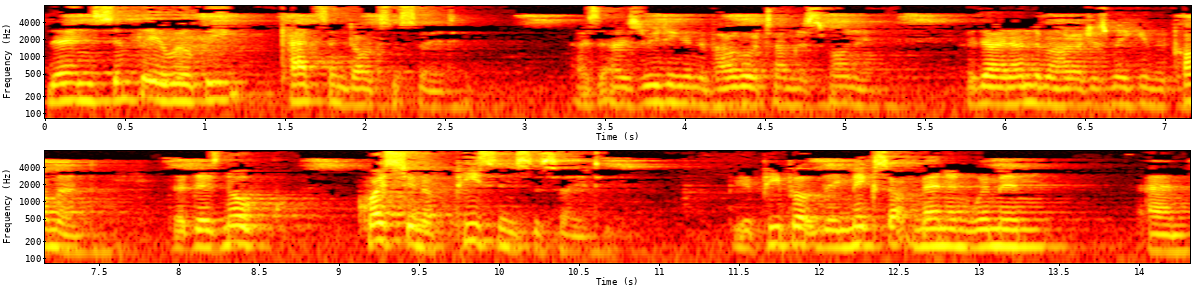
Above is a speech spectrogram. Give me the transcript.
then simply it will be cats and dogs society. As I was reading in the Bhagavatam this morning, Hridayananda Maharaj was making the comment that there's no question of peace in society. People, they mix up men and women, and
